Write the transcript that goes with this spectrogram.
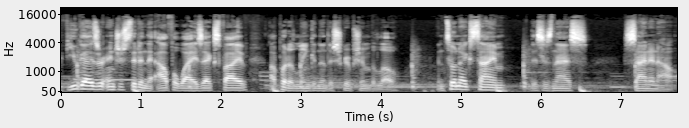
If you guys are interested in the Alfawise X5, I'll put a link in the description below. Until next time, this is Nes, signing out.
